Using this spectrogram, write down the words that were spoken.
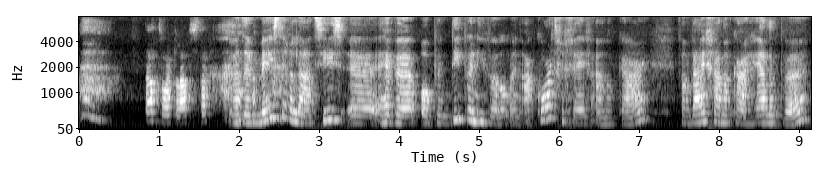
dat wordt lastig. Want de meeste relaties eh, hebben op een dieper niveau een akkoord gegeven aan elkaar. Van wij gaan elkaar helpen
